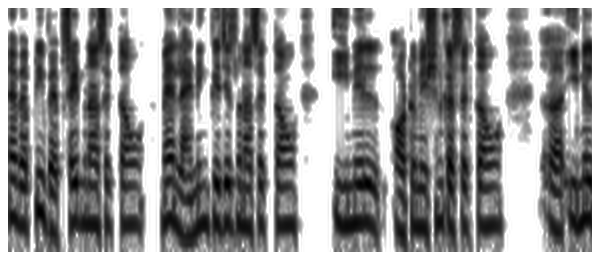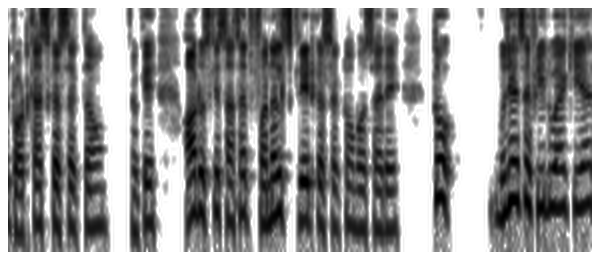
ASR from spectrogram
मैं अपनी वेबसाइट बना सकता हूँ, मैं लैंडिंग पेजेस बना सकता हूँ ईमेल ऑटोमेशन कर सकता हूँ ईमेल ब्रॉडकास्ट कर सकता हूँ। ओके? और उसके साथ साथ फनल्स क्रिएट कर सकता हूँ बहुत सारे। तो मुझे ऐसा फील हुआ है कि यार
